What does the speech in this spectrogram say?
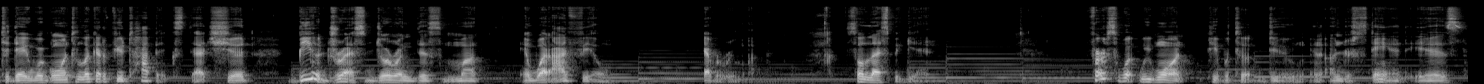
today we're going to look at a few topics that should be addressed during this month and what i feel every month so let's begin first what we want people to do and understand is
